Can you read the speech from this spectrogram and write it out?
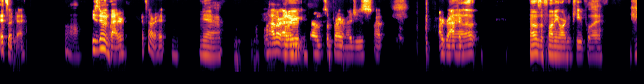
It's okay. Oh, He's doing better. It's all right. yeah. We'll have our editor you- some prayer emojis. Uh, our Yeah, that, that was a funny Arden Key play.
